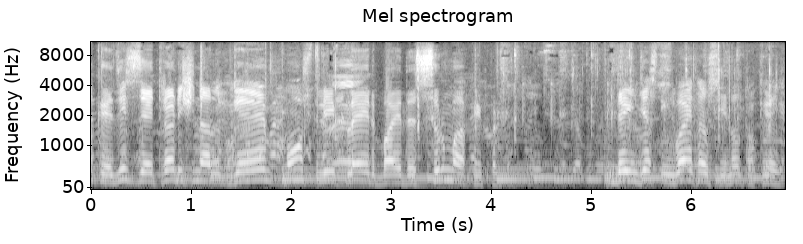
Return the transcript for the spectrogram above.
Okay, this is a traditional game mostly played by the Surma people. They just invite us, you know, to play.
